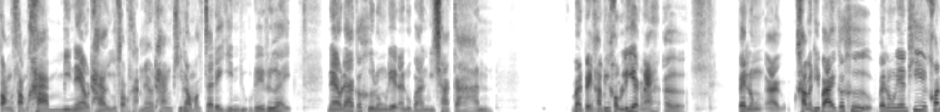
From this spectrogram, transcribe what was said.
สองสามคำมีแนวทางอยู่สองสามแนวทางที่เรามักจะได้ยินอยู่เรื่อยๆ แนวแรกก็คือโรงเรียนอนุบาลวิชาการ มันเป็นคำที่เขาเรียกนะ เออ เป็นโรงคำอธิบายก็คือ เป็นโรงเรียนที่ค่อน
